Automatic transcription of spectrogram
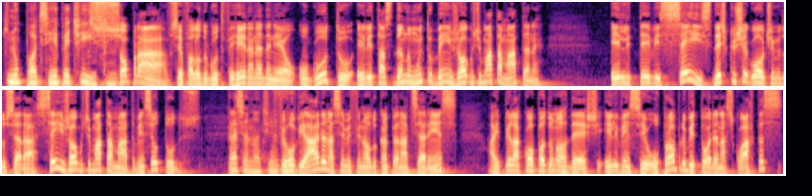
que não pode se repetir isso. Só pra. Você falou do Guto Ferreira, né, Daniel? O Guto, ele tá se dando muito bem em jogos de mata-mata, né? Ele teve seis, desde que chegou ao time do Ceará, seis jogos de mata-mata, venceu todos. Impressionante. O né? Ferroviário na semifinal do Campeonato Cearense. Aí pela Copa do Nordeste, ele venceu o próprio Vitória nas quartas,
